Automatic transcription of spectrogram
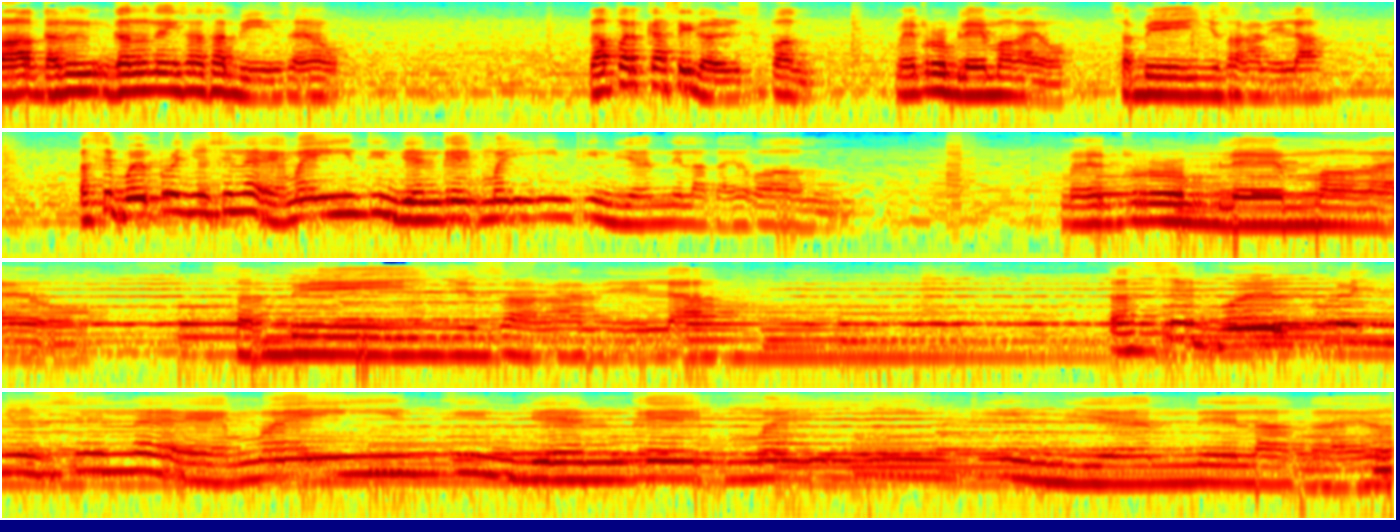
Ba? Ganun, ganun na yung sasabihin sa'yo. Dapat kasi girls, pag may problema kayo, sabihin nyo sa kanila. Kasi boyfriend nyo sila eh, maiintindihan kayo, maiintindihan nila kayo pag may problema kayo. Sabihin nyo sa kanila. Kasi boyfriend nyo sila eh, maiintindihan kayo, maiintindihan nila kayo.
